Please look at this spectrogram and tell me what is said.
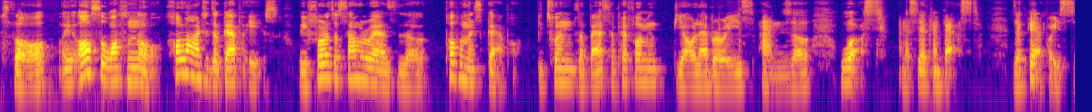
So, we also want to know how large the gap is. We further summarize the performance gap between the best performing DL libraries and the worst and second best. The gap is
